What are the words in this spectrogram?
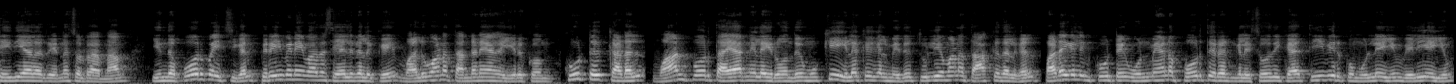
செய்தியாளர் என்ன சொல்றாருன்னா இந்த போர் பயிற்சிகள் பிரிவினைவாத செயல்களுக்கு வலுவான தண்டனையாக இருக்கும். கூட்டு கடல் வான்போர் தயார் நிலை ரோந்து முக்கிய இலக்குகள் மீது துல்லியமான தாக்குதல்கள் படைகளின் கூட்டு உண்மையான போர் திறன்களை சோதிக்க தீவிற்கும் உள்ளேயும் வெளியேயும்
